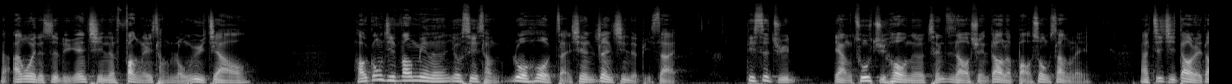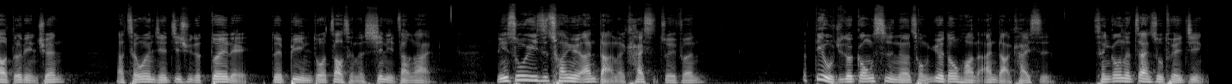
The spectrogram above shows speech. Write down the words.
那安慰的是吕彦青呢，放了一场荣誉假哦。好，攻击方面呢，又是一场落后展现韧性的比赛。第四局两出局后呢，陈子豪选到了保送上垒，那积极盗垒到得点圈。那陈文杰继续的堆垒。对毕赢多造成的心理障碍，林书一直穿越安打呢，开始追分。那第五局的攻势呢，从岳东华的安打开始，成功的战术推进，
